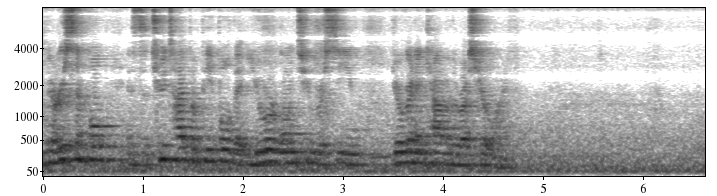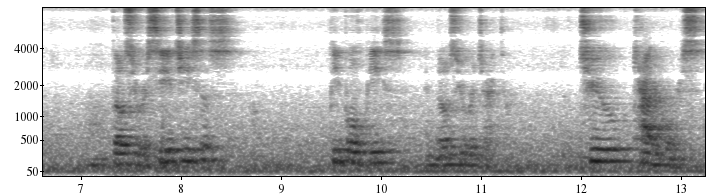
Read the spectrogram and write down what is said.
Very simple. It's the two type of people that you are going to receive, you're going to encounter the rest of your life. Those who receive Jesus, people of peace, and those who reject him. Two categories.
